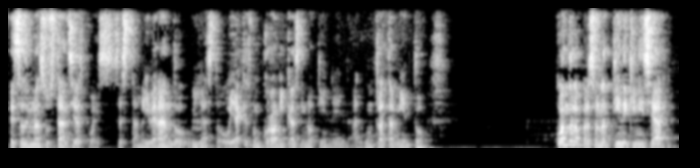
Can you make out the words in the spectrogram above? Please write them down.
esas mismas sustancias pues se están liberando Ujú. está- o ya que son crónicas y no tienen algún tratamiento. ¿Cuándo la persona tiene que iniciar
